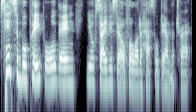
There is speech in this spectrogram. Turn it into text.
sensible people, then you'll save yourself a lot of hassle down the track.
